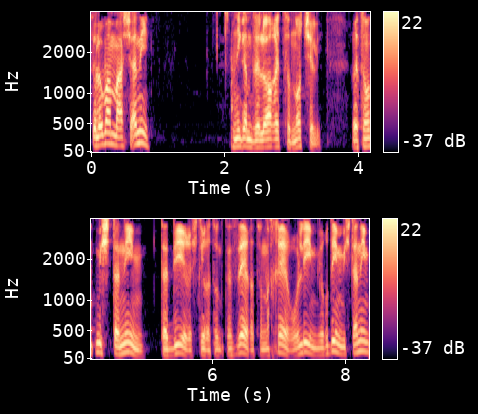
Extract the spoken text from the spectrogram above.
זה לא ממש אני. אני גם, זה לא הרצונות שלי. רצונות משתנים, תדיר, יש לי רצון כזה, רצון אחר, עולים, יורדים, משתנים,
